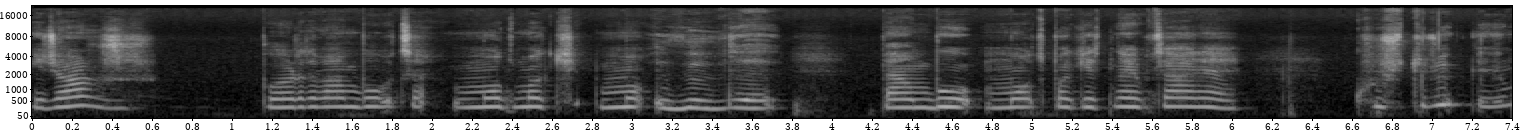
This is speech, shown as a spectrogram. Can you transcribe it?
Hicar. Bu arada ben bu mod mak mo- ben bu mod paketine bir tane kuş türü yükledim.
